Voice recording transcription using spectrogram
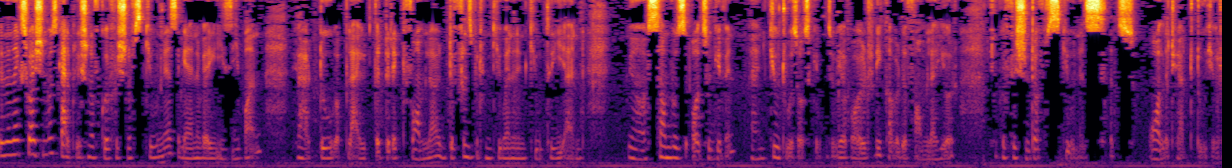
Then the next question was calculation of coefficient of skewness. Again a very easy one. You had to apply the direct formula difference between q1 and q3 and know, sum was also given and q2 was also given. So we have already covered the formula here. Coefficient of skewness. That's all that you have to do here.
